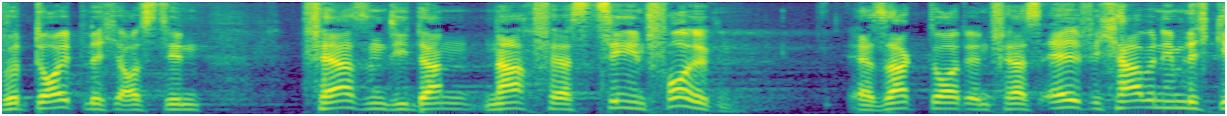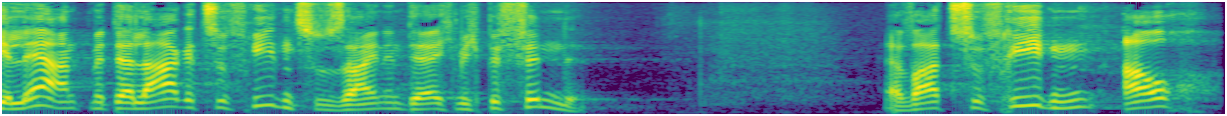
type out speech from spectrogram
wird deutlich aus den Versen, die dann nach Vers 10 folgen. Er sagt dort in Vers 11, ich habe nämlich gelernt, mit der Lage zufrieden zu sein, in der ich mich befinde. Er war zufrieden, auch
